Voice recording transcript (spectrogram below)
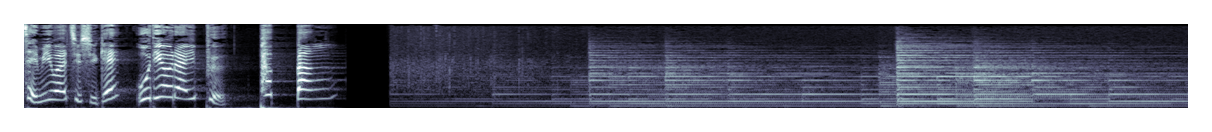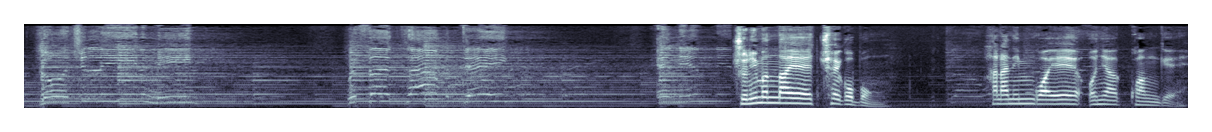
재미와 지식의 오디오 라이프 팝빵 주님은 나의 최고봉, 하나님과의 언약 관계.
